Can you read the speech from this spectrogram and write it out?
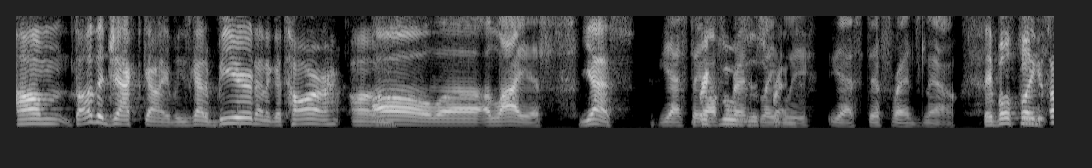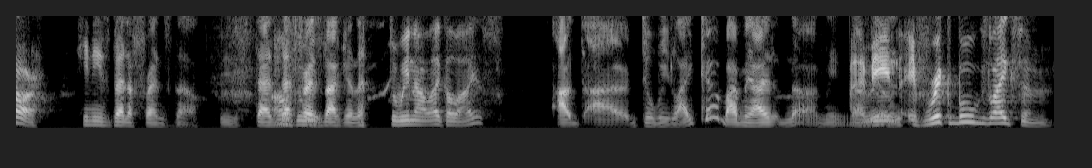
Um, the other jacked guy, but he's got a beard and a guitar. Um, oh, uh, Elias. Yes. Yes, they Rick are friends lately. Friend. Yes, they're friends now. They both play he, guitar. He needs better friends though. He's that oh, that friend's we, not gonna. Do we not like Elias? I, I, do we like him? I mean, I no, I mean, I mean, really. if Rick Boogs likes him,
